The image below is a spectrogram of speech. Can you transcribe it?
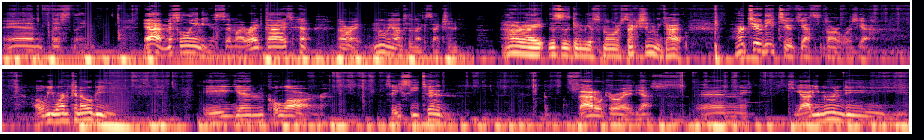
And this thing. Yeah, miscellaneous. Am I right, guys? Alright, moving on to the next section. Alright, this is going to be a smaller section. We got R2-D2. Yes, Star Wars, yeah. Obi-Wan Kenobi. Agen Kolar, AC-10, the Battle Droid, yes, and Ki-Adi-Mundi,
